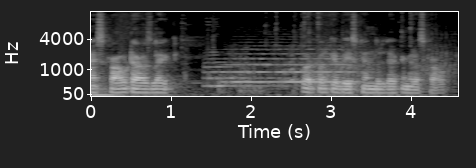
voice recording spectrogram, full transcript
My scout I was like purple के बेस के अंदर जाके मेरा scout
